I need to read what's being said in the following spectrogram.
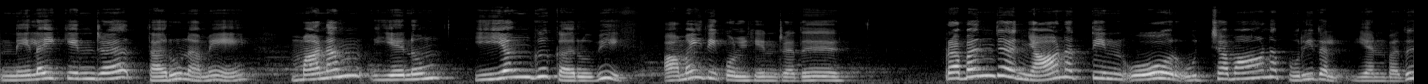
நிலைக்கின்ற தருணமே மனம் எனும் இயங்கு கருவி அமைதி கொள்கின்றது. பிரபஞ்ச ஞானத்தின் ஓர் உச்சமான புரிதல் என்பது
